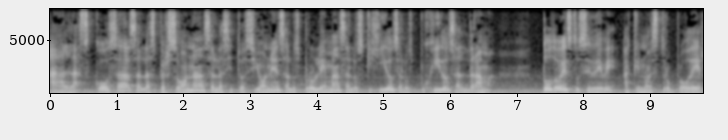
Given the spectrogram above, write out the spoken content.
a las cosas, a las personas, a las situaciones, a los problemas, a los quejidos, a los pujidos, al drama. Todo esto se debe a que nuestro poder,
